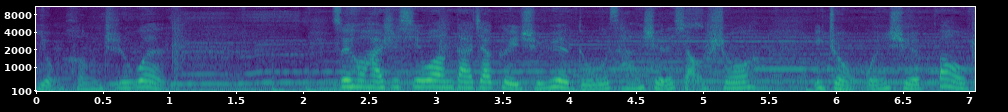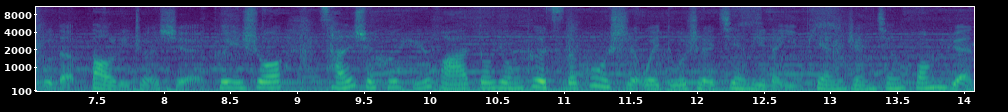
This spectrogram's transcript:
永恒之问。最后，还是希望大家可以去阅读残雪的小说，一种文学抱负的暴力哲学。可以说，残雪和余华都用各自的故事为读者建立了一片人间荒原。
